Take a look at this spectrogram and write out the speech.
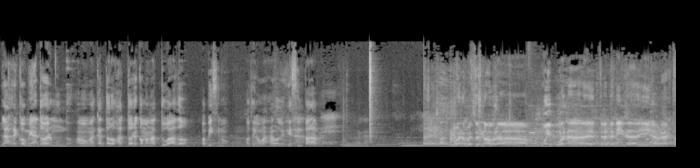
la recomiendo a todo el mundo. Vamos, me han encantado los actores, cómo han actuado, guapísimo. No tengo más nada que sin palabras. Bueno, pues esto es una obra muy buena, entretenida y la verdad es que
